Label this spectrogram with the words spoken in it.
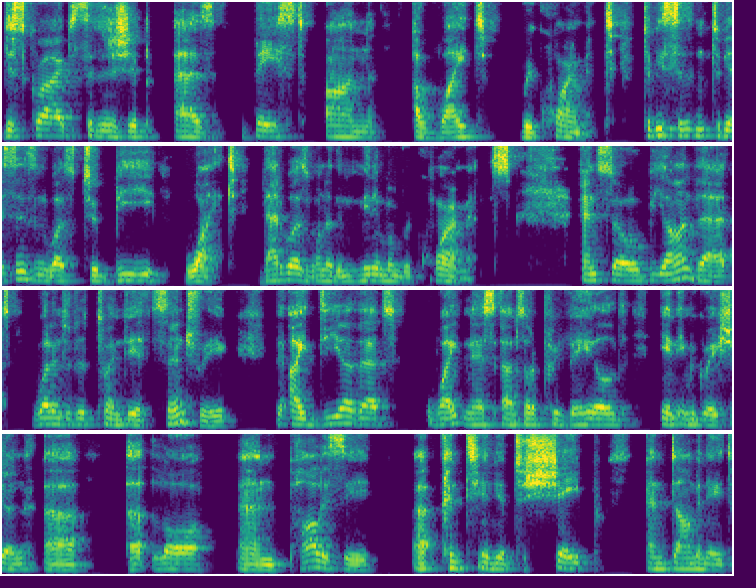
describes citizenship as based on a white requirement. To be to be a citizen was to be white. That was one of the minimum requirements. And so, beyond that, well into the 20th century, the idea that whiteness um, sort of prevailed in immigration uh, uh, law and policy uh, continued to shape and dominate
